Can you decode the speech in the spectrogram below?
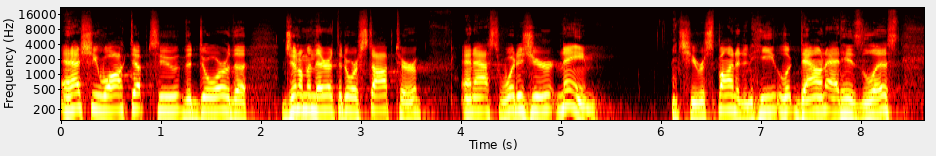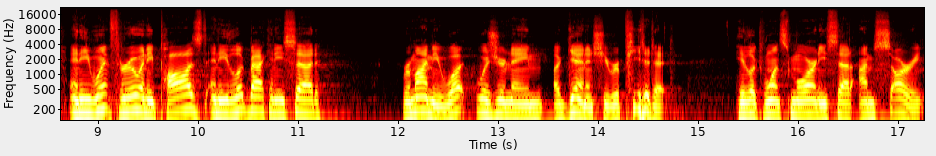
And as she walked up to the door, the gentleman there at the door stopped her and asked, What is your name? And she responded, and he looked down at his list and he went through and he paused and he looked back and he said, Remind me, what was your name again? And she repeated it. He looked once more and he said, I'm sorry.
